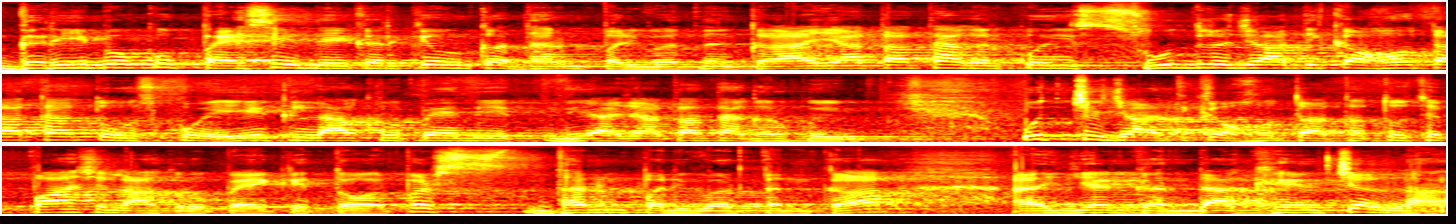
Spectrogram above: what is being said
गरीबों को पैसे दे करके उनका धर्म परिवर्तन कराया जाता था। अगर कोई शूद्र जाति का होता था तो उसको एक लाख रुपए दे, दिया जाता था। अगर कोई उच्च जाति का होता था तो उसे पाँच लाख रुपए के तौर पर धर्म परिवर्तन का यह गंदा खेल चल रहा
